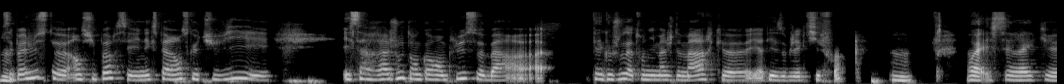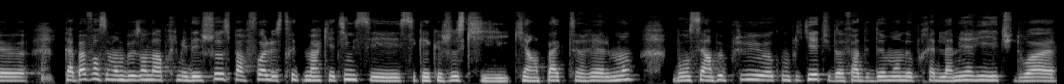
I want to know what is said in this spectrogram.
C'est mm. pas juste euh, un support, c'est une expérience que tu vis et, et ça rajoute encore en plus bah, quelque chose à ton image de marque euh, et à tes objectifs. Quoi. Mm. Ouais, c'est vrai que t'as pas forcément besoin d'imprimer des choses. Parfois, le street marketing, c'est c'est quelque chose qui qui impacte réellement. Bon, c'est un peu plus euh, compliqué. Tu dois faire des demandes auprès de la mairie. Tu dois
